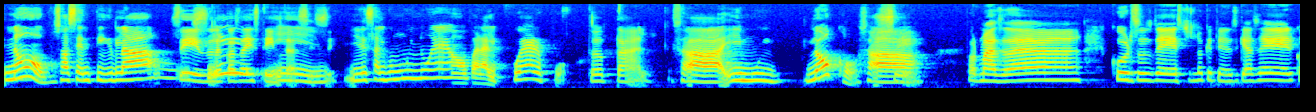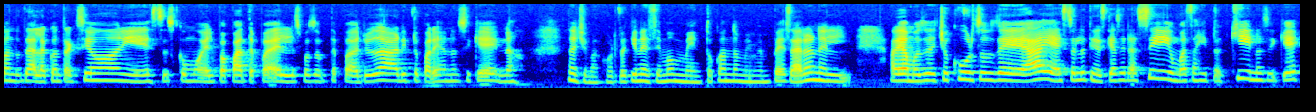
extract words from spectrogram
no, o sea, sentirla. Sí, es una cosa distinta. Y, y es algo muy nuevo para el cuerpo. Total. O sea, y muy loco, o sea. Por más uh, cursos de esto es lo que tienes que hacer cuando te da la contracción y esto es como el papá, te puede, el esposo te puede ayudar y tu pareja no sé qué. No, no, yo me acuerdo que en ese momento cuando a mí me empezaron, el, habíamos hecho cursos de, ay, esto lo tienes que hacer así, un masajito aquí, no sé qué.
